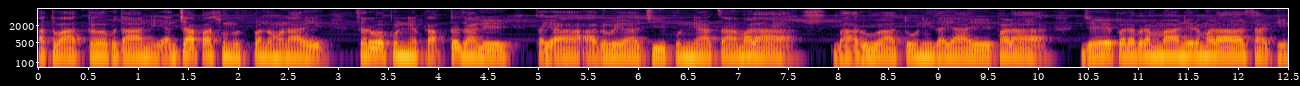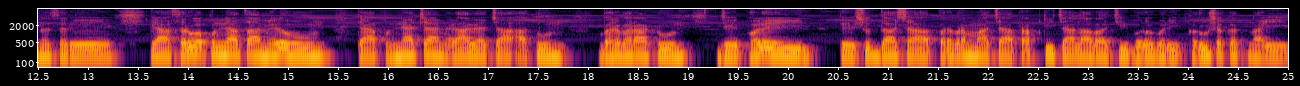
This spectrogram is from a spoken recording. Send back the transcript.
अथवा तपदान यांच्यापासून उत्पन्न होणारे सर्व पुण्य प्राप्त झाले तया आगवयाची पुण्याचा मळा भारुआ तोनी जयाये फळा जय परब्रह्मा निर्मळा साठी नसरे. या सर्व पुण्याचा मेळ होऊन त्या पुण्याच्या मेळाव्याच्या आतून भरभराटून जे फळ येईल ते शुद्ध अशा परब्रह्माच्या प्राप्तीच्या लाभाची बरोबरी करू शकत नाही.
